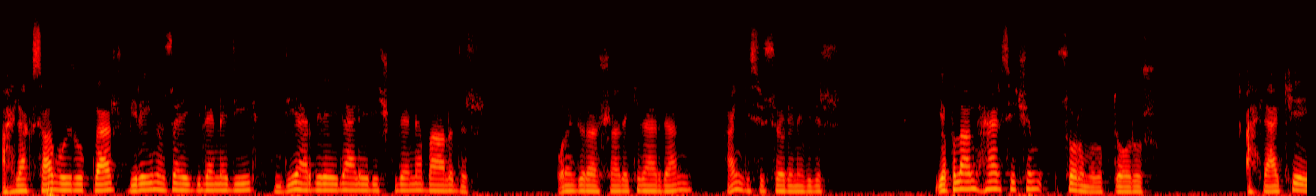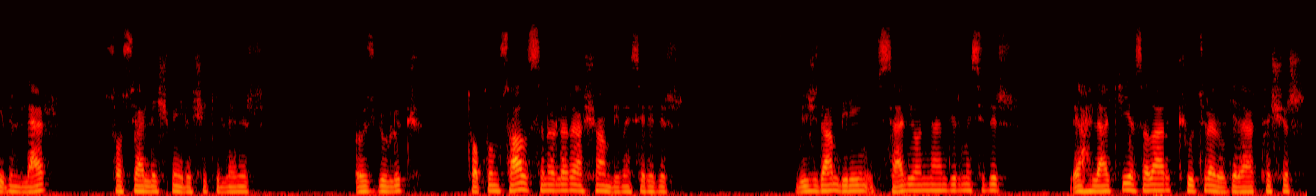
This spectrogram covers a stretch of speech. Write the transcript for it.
Ahlaksal buyruklar bireyin özel ilgilerine değil, diğer bireylerle ilişkilerine bağlıdır. Buna göre aşağıdakilerden hangisi söylenebilir? Yapılan her seçim sorumluluk doğurur. Ahlaki emirler sosyalleşme ile şekillenir. Özgürlük toplumsal sınırları aşan bir meseledir. Vicdan bireyin içsel yönlendirmesidir ve ahlaki yasalar kültürel ögeler taşır.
